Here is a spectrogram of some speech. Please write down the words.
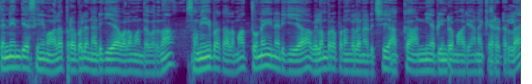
தென்னிந்திய சினிமாவில் பிரபல நடிகையாக வளம் வந்தவர் தான் சமீப காலமாக துணை நடிகையாக விளம்பர படங்களை நடித்து அக்கா அண்ணி அப்படின்ற மாதிரியான கேரக்டரில்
